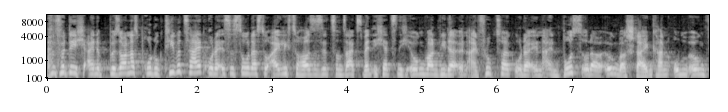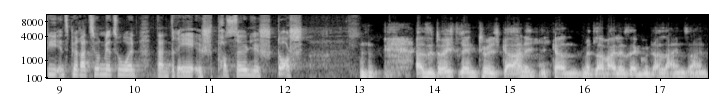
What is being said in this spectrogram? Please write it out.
für dich eine besonders produktive Zeit oder ist es so, dass du eigentlich zu Hause sitzt und sagst, wenn ich jetzt nicht irgendwann wieder in ein Flugzeug oder in einen Bus oder irgendwas steigen kann, um irgendwie Inspiration mir zu holen, dann drehe ich persönlich durch. Also durchdrehen tue ich gar nicht. Ich kann mittlerweile sehr gut allein sein.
